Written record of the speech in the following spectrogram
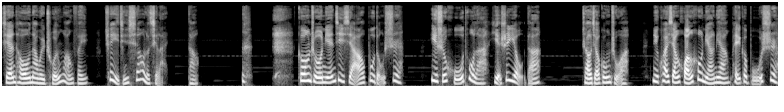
前头那位纯王妃却已经笑了起来，道：“ 公主年纪小，不懂事，一时糊涂了也是有的。昭娇公主，你快向皇后娘娘赔个不是。”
